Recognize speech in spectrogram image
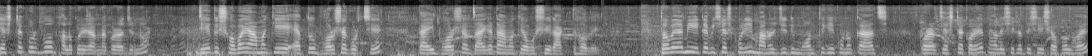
চেষ্টা করব ভালো করে রান্না করার জন্য। যেহেতু সবাই আমাকে এত ভরসা করছে, তাই ভরসার জায়গাটা আমাকে অবশ্যই রাখতে হবে। তবে আমি এটা বিশ্বাস করি, মানুষ যদি মন থেকে কোনো কাজ করার চেষ্টা করে, তাহলে সেটাতে সে সফল হয়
